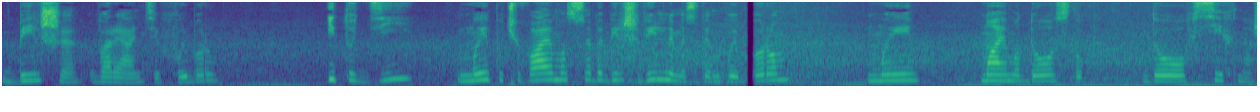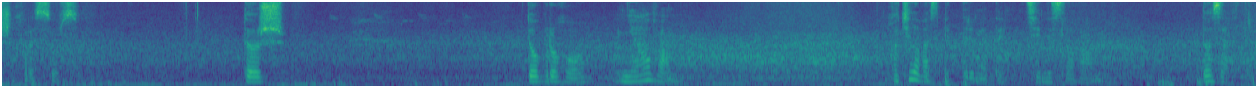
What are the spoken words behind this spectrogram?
більше варіантів вибору. І тоді ми почуваємо себе більш вільними з тим вибором. Ми маємо доступ до всіх наших ресурсів. Тож, доброго дня вам. Хотіла вас підтримати цими словами. До завтра.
